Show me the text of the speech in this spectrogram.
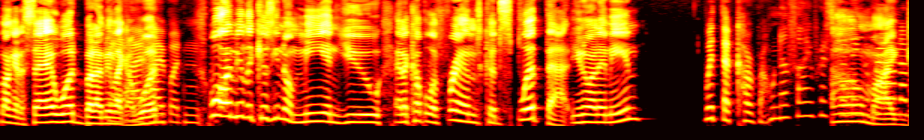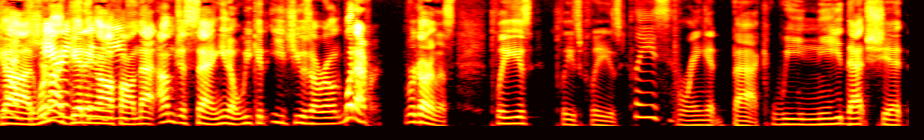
not gonna say I would, but I mean, like I, I, would. I wouldn't. well, I mean, like, cause you know, me and you and a couple of friends could split that. You know what I mean? With the coronavirus. Oh my around, God, we're not getting off on that. I'm just saying, you know, we could each use our own. Whatever. Regardless, please, please, please Please. bring it back. We need that shit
